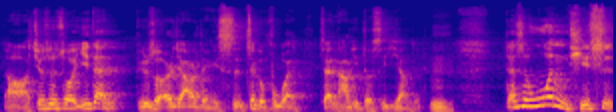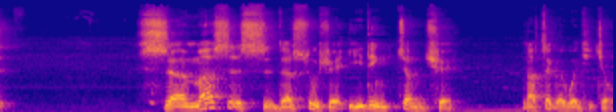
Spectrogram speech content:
啊，就是说，一旦比如说二加二等于四，这个不管在哪里都是一样的。嗯，但是问题是，什么是使得数学一定正确？那这个问题就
